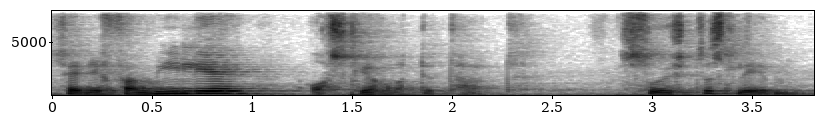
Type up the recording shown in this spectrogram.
seine Familie ausgerottet hat. So ist das Leben.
